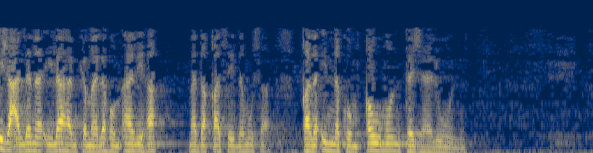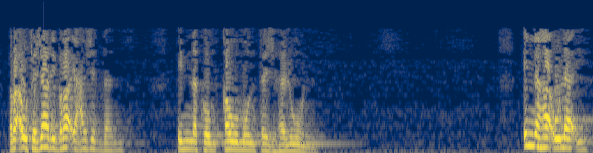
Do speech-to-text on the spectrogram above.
اجعل لنا إلها كما لهم آلهة. ماذا قال سيدنا موسى؟ قال إنكم قوم تجهلون. رأوا تجارب رائعة جدا. إنكم قوم تجهلون. إن هؤلاء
